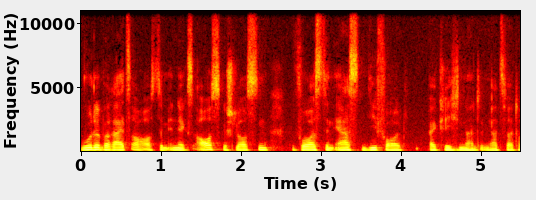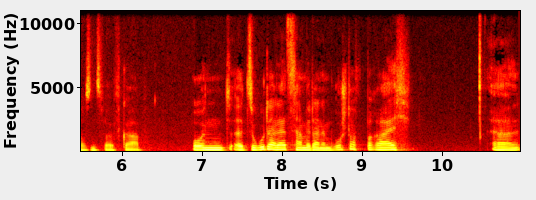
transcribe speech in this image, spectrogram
wurde bereits auch aus dem Index ausgeschlossen, bevor es den ersten Default bei Griechenland im Jahr 2012 gab. Und äh, zu guter Letzt haben wir dann im Rohstoffbereich äh,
